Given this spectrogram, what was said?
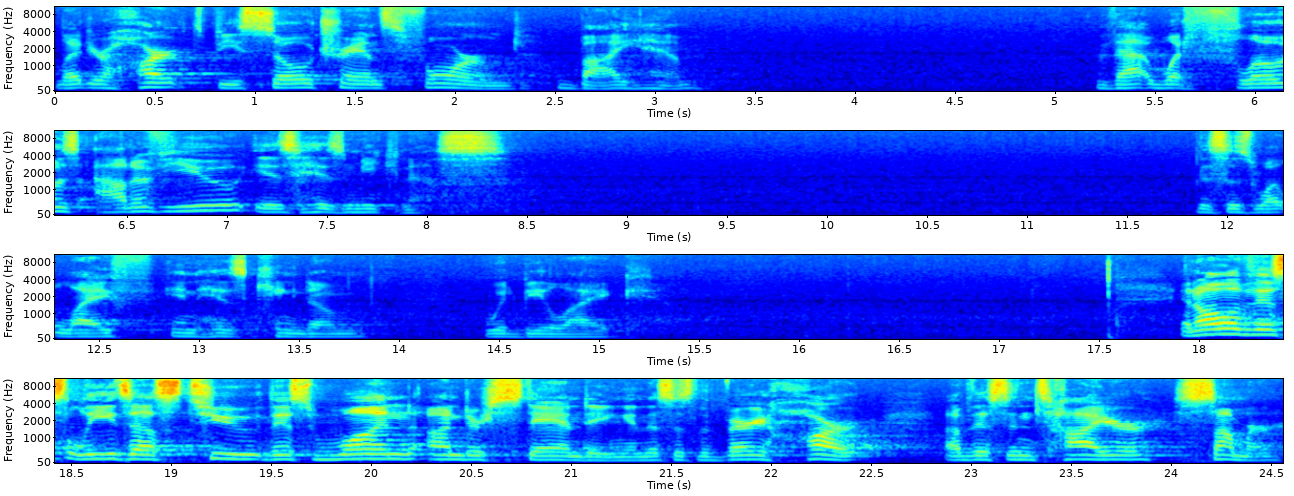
Let your heart be so transformed by him that what flows out of you is his meekness. This is what life in his kingdom would be like. And all of this leads us to this one understanding, and this is the very heart of this entire summer.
